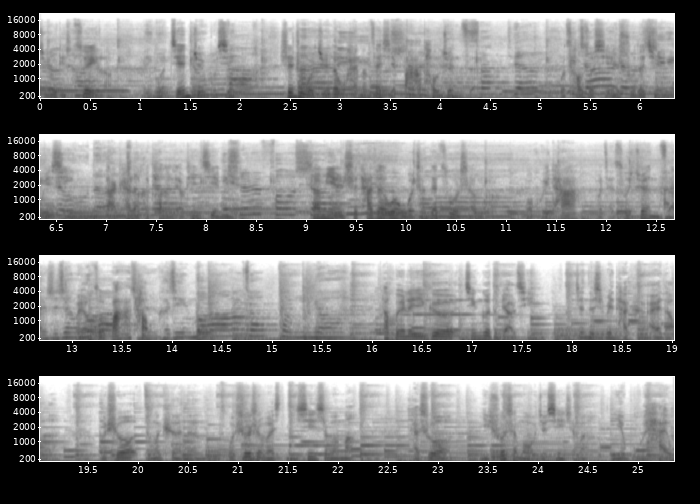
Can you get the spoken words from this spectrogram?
就有点醉了。我坚决不信，甚至我觉得我还能再写八套卷子。我操作娴熟的进入微信，打开了和她的聊天界面，上面是她在问我正在做什么，我回她我在做卷子，我要做八套。他回了一个惊愕的表情，真的是被他可爱到了。我说怎么可能？我说什么你信什么吗？他说你说什么我就信什么，你又不会害我。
